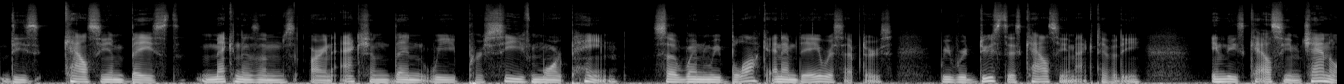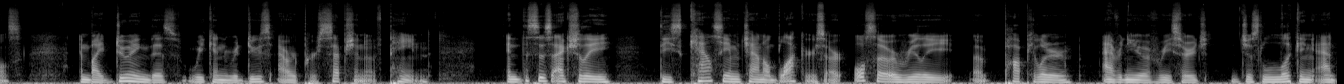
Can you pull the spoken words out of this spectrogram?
these calcium based mechanisms are in action, then we perceive more pain. So when we block NMDA receptors, we reduce this calcium activity in these calcium channels. And by doing this, we can reduce our perception of pain. And this is actually, these calcium channel blockers are also a really uh, popular avenue of research, just looking at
